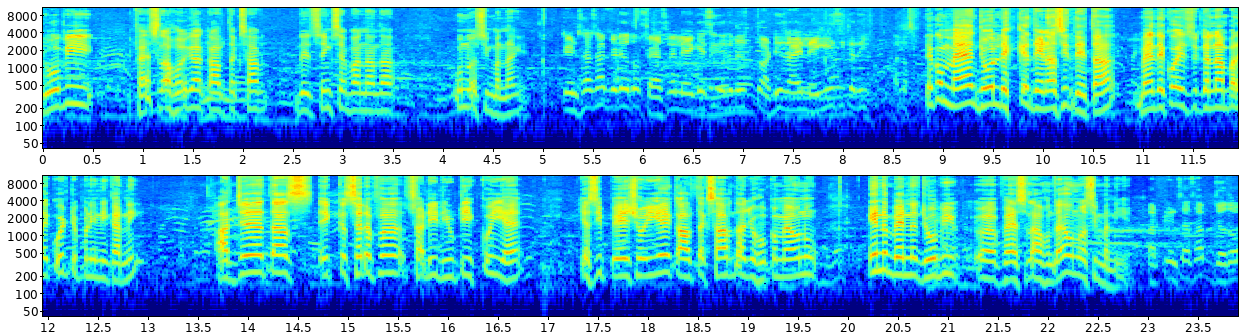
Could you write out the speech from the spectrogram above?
ਜੋ ਵੀ ਫੈਸਲਾ ਹੋਏਗਾ ਅਕਾਲ ਤਖਤ ਸਾਹਿਬ ਦੇ ਸਿੰਘ ਸਾਹਿਬਾਨਾਂ ਦਾ ਉਹਨੂੰ ਅਸੀਂ ਮੰਨਾਂਗੇ ਢੀਂਡਸਾ ਸਾਹਿਬ ਜਿਹੜੇ ਉਦੋਂ ਫੈਸਲੇ ਲਏ ਗਏ ਸੀ ਉਹਦੇ ਵਿੱਚ ਤੁਹਾਡੀ رائے ਲਈ ਗਈ ਸੀ ਕਦੀ ਦੇਖੋ ਮੈਂ ਜੋ ਲਿਖ ਕੇ ਦੇਣਾ ਸੀ ਦੇਤਾ ਮੈਂ ਦੇਖੋ ਇਸ ਗੱਲਾਂ ਬਾਰੇ ਕੋਈ ਟਿੱਪਣੀ ਨਹੀਂ ਕਰਨੀ ਅੱਜ ਤਾਂ ਸ- ਇੱਕ ਸਿਰਫ ਸਾਡੀ ਡਿਊਟੀ ਇੱਕੋ ਹੀ ਹੈ ਕਿ ਅਸੀਂ ਪੇਸ਼ ਹੋਈਏ ਅਕਾਲ ਤਖਤ ਸਾਹਿਬ ਦਾ ਜੋ ਹੁਕਮ ਹੈ ਉਹਨੂੰ ਇਨ ਬਿਨ ਜੋ ਵੀ ਅ, ਫੈਸਲਾ ਹੁੰਦਾ ਹੈ ਉਹਨੂੰ ਅਸੀਂ ਮੰਨੀਏ ਪਰ ਢੀਂਡਸਾ ਸਾਹਿਬ ਜਦੋਂ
